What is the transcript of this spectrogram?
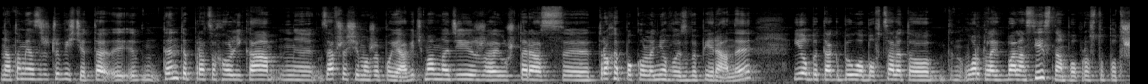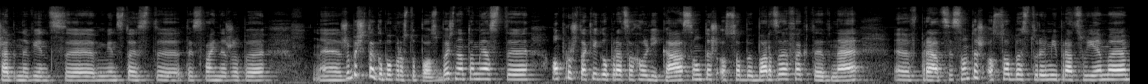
Natomiast rzeczywiście te, y, ten typ pracocholika y, zawsze się może pojawić. Mam nadzieję, że już teraz y, trochę pokoleniowo jest wypierany i oby tak było, bo wcale to ten work-life balance jest nam po prostu potrzebny, więc, y, więc to, jest, y, to jest fajne, żeby, e, żeby się tego po prostu pozbyć. Natomiast e, oprócz takiego pracocholika są też osoby bardzo efektywne e, w pracy, są też osoby, z którymi pracujemy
